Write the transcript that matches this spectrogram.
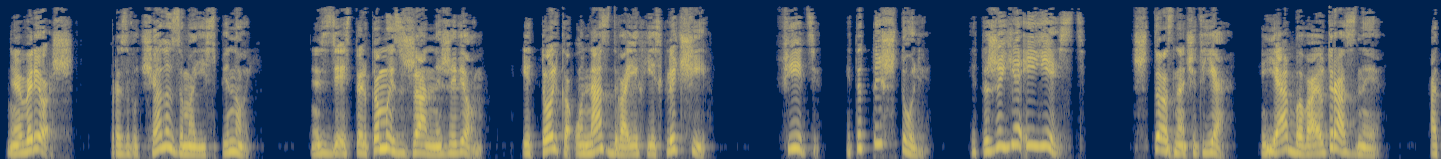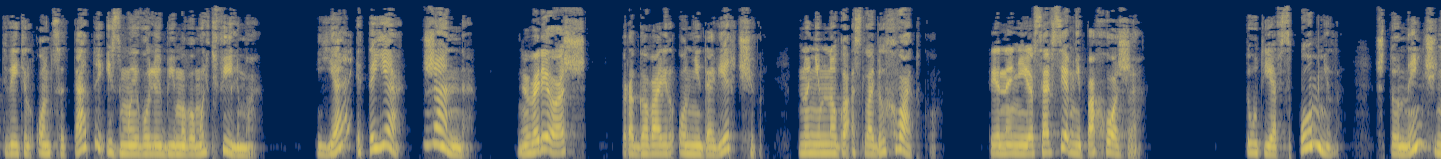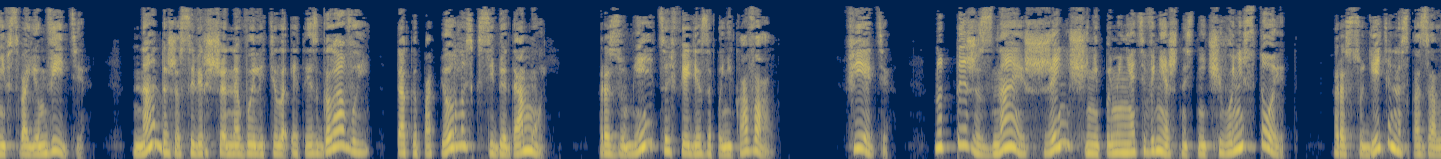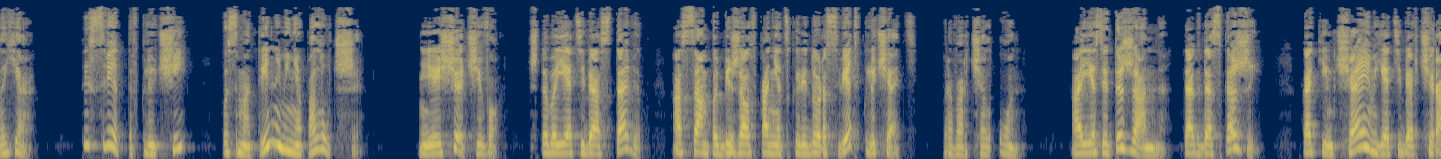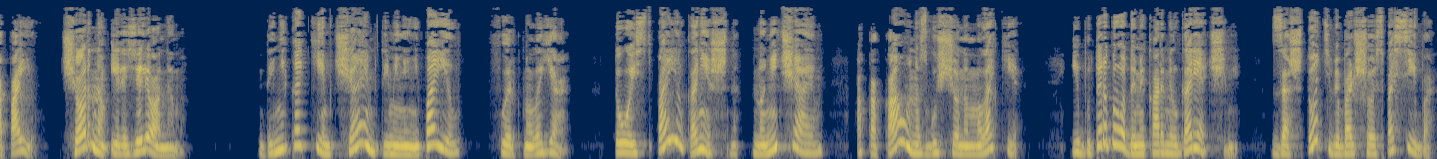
«Не врешь!» — прозвучало за моей спиной. «Здесь только мы с Жанной живем, и только у нас двоих есть ключи». «Федя, это ты, что ли? Это же я и есть!» «Что значит я? Я бывают разные!» — ответил он цитатой из моего любимого мультфильма. «Я — это я, Жанна». «Врешь», — проговорил он недоверчиво, но немного ослабил хватку. «Ты на нее совсем не похожа». Тут я вспомнила, что нынче не в своем виде. Надо же, совершенно вылетело это из головы, так и поперлась к себе домой. Разумеется, Федя запаниковал. «Федя, ну ты же знаешь, женщине поменять внешность ничего не стоит», рассудительно сказала я. Ты свет-то включи, посмотри на меня получше. Еще чего, чтобы я тебя оставил, а сам побежал в конец коридора свет включать, проворчал он. А если ты Жанна, тогда скажи, каким чаем я тебя вчера поил, черным или зеленым? Да никаким чаем ты меня не поил, фыркнула я. То есть поил, конечно, но не чаем, а какао на сгущенном молоке. И бутербродами кормил горячими. За что тебе большое спасибо.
